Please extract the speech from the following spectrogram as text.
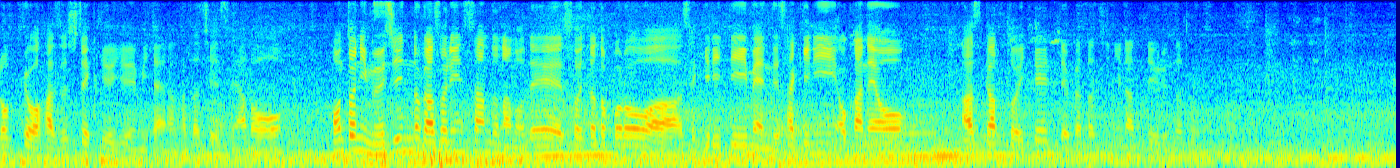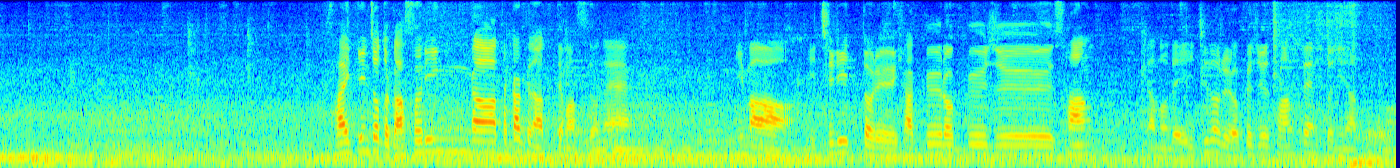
ロックを外して給油みたいな形ですね。あの本当に無人のガソリンスタンドなのでそういったところはセキュリティ面で先にお金を預かっといてっていう形になっているんだと思います。最近ちょっとガソリンが高くなってますよね。今1リットル163なので1ドル63セントになってま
